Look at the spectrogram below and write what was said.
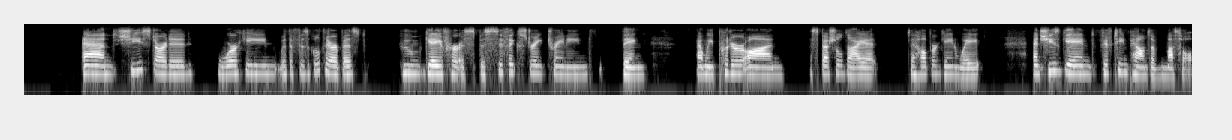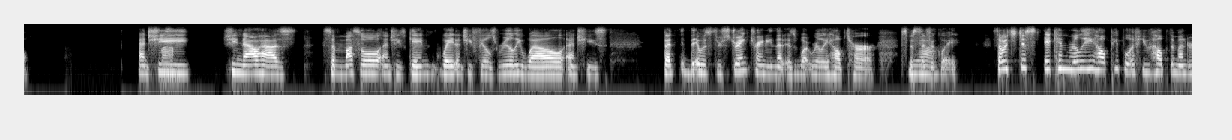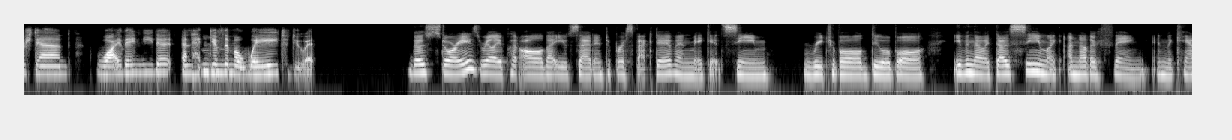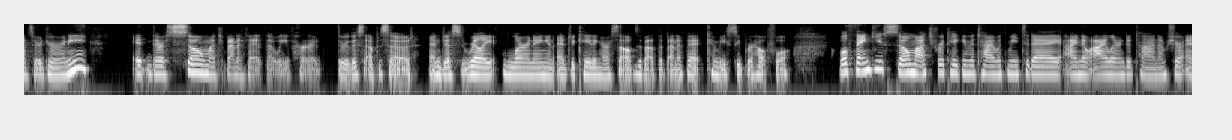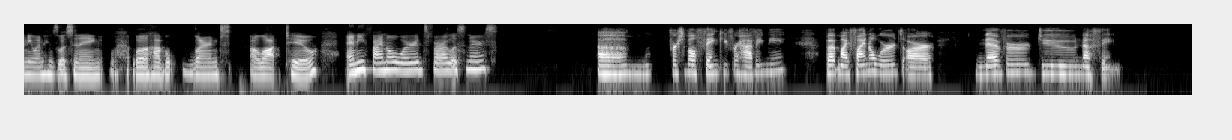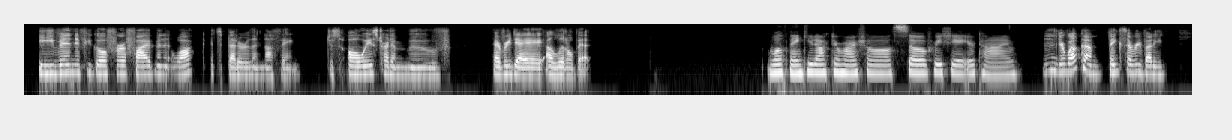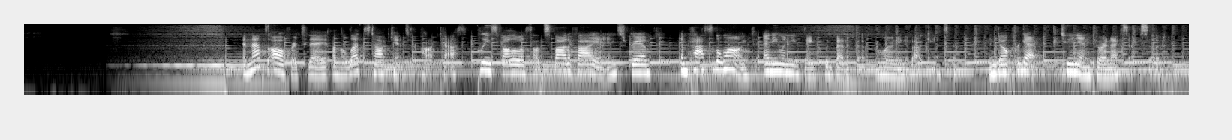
And she started working with a physical therapist who gave her a specific strength training thing. And we put her on a special diet to help her gain weight. And she's gained 15 pounds of muscle. And she wow. she now has some muscle and she's gained weight and she feels really well and she's but it was through strength training that is what really helped her specifically so it's just it can really help people if you help them understand why they need it and mm-hmm. give them a way to do it those stories really put all that you've said into perspective and make it seem reachable doable even though it does seem like another thing in the cancer journey it there's so much benefit that we've heard through this episode and just really learning and educating ourselves about the benefit can be super helpful well, thank you so much for taking the time with me today. I know I learned a ton. I'm sure anyone who's listening will have learned a lot too. Any final words for our listeners? Um, first of all, thank you for having me. But my final words are never do nothing. Even if you go for a five minute walk, it's better than nothing. Just always try to move every day a little bit. Well, thank you, Dr. Marshall. So appreciate your time. Mm, you're welcome. Thanks, everybody. And that's all for today on the Let's Talk Cancer podcast. Please follow us on Spotify and Instagram and pass it along to anyone you think would benefit from learning about cancer. And don't forget, tune in to our next episode.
